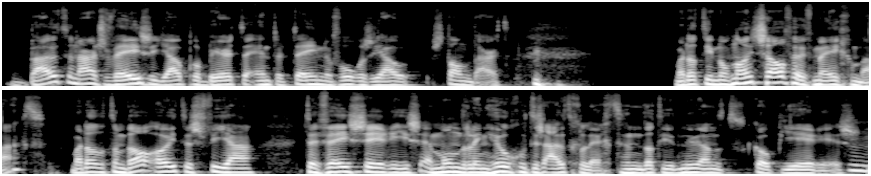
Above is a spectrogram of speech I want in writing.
buitenaards wezen jou probeert te entertainen volgens jouw standaard. maar dat hij nog nooit zelf heeft meegemaakt. Maar dat het hem wel ooit eens via tv-series en mondeling heel goed is uitgelegd. En dat hij het nu aan het kopiëren is. Mhm.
